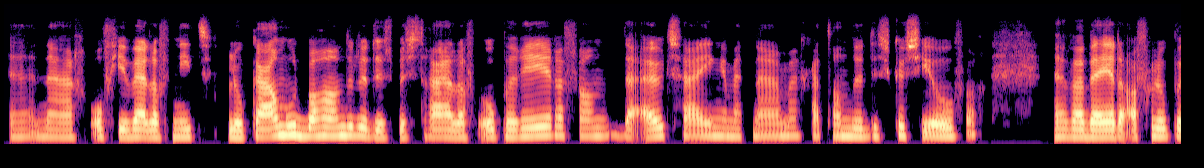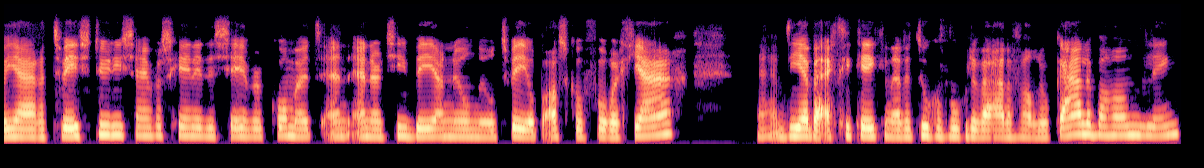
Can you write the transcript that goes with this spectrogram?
eh, naar of je wel of niet lokaal moet behandelen, dus bestralen of opereren van de uitzaaiingen met name, gaat dan de discussie over. Uh, waarbij er de afgelopen jaren twee studies zijn verschenen, de Saber Comet en Energy BR002 op ASCO vorig jaar. Uh, die hebben echt gekeken naar de toegevoegde waarde van lokale behandeling.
